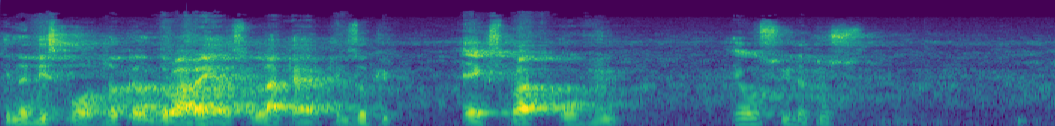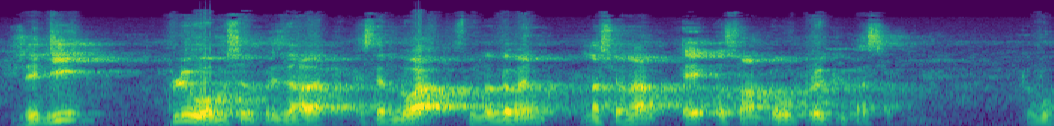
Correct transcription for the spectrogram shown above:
qui ne dispose d'aucun droit réel sur la terre qu'ils occupent et exploitent au vu et au su de tous. J'ai dit plus haut, Monsieur le Président, que cette loi sur le domaine national est au centre de vos préoccupations, que vous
